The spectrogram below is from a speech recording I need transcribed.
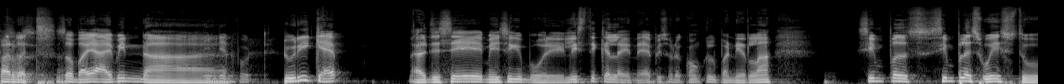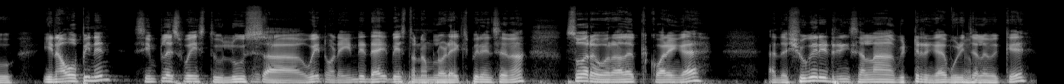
Pervert. So, but yeah, I mean, uh, Indian food. அது ஜஸ்டே பேசிக் ஒரு லிஸ்டிக்கலில் இந்த எபிசோட கன்க்ளூட் பண்ணிடலாம் simples simplest ways to in our opinion simplest ways to lose weight உன இண்டியன் டயட் பேஸ்ட் ஆன் நம்மளோட எக்ஸ்பீரியன்ஸ்னா சோரை ஓரளவுக்கு குறைங்க. அந்த சுகரி ட்ரிங்க்ஸ் எல்லாம் விட்டுருங்க முடிஞ்ச அளவுக்கு.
